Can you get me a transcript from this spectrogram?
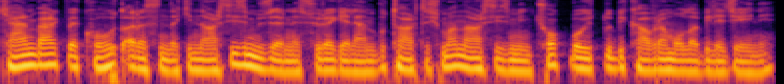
Kernberg ve Kohut arasındaki narsizm üzerine süregelen bu tartışma narsizmin çok boyutlu bir kavram olabileceğini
